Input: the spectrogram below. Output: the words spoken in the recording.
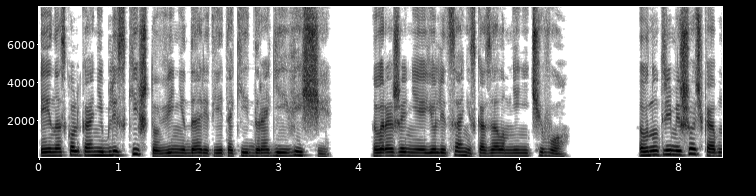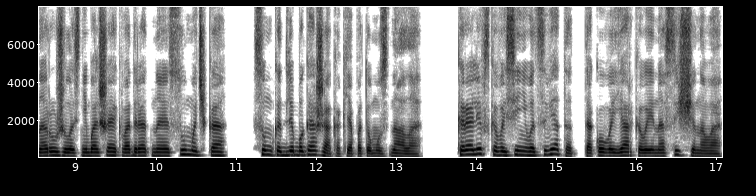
И насколько они близки, что Винни дарит ей такие дорогие вещи? Выражение ее лица не сказало мне ничего. Внутри мешочка обнаружилась небольшая квадратная сумочка, сумка для багажа, как я потом узнала, королевского синего цвета, такого яркого и насыщенного,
